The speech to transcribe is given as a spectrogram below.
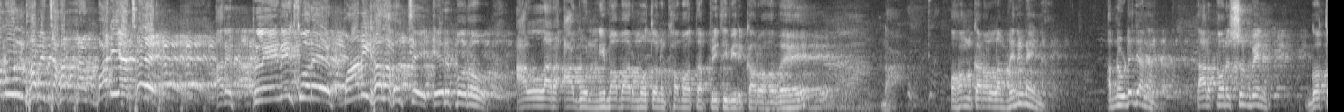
এমন ভাবে জাহান্নাম বানিয়েছে, আরে প্লেনে করে পানি ঢালা হচ্ছে, এরপরও আল্লাহর আগুন নিমাবার মতন ক্ষমতা পৃথিবীর কারও হবে না। অহংকার আল্লাহ মেনে নেয় না। আপনি উঠে জানেন। তারপরে শুনবেন, গত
